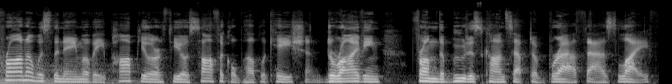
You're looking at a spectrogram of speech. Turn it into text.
Prana was the name of a popular theosophical publication, deriving from the Buddhist concept of breath as life.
